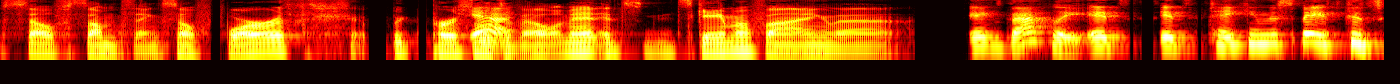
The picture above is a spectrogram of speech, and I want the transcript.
self something self worth personal Yeah. development it's it's gamifying that Exactly. It's it's taking the space because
